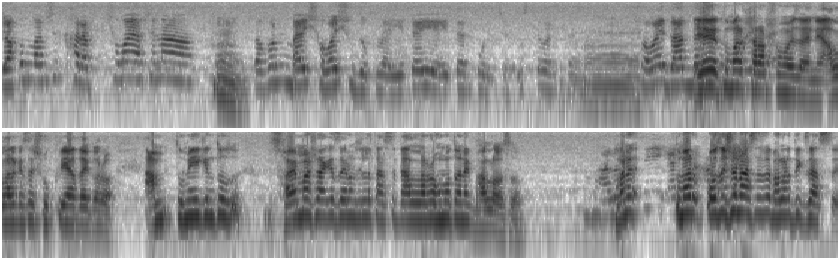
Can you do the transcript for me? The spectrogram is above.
যখন মানুষের খারাপ সময় আসে না তখন ভাই সবাই সুযোগ এটাই এটার পরিচয় বুঝতে। সবাই এ তোমার খারাপ সময় যায়নি আল্লাহর কাছে শুক্রিয়া আদায় করো। আমি তুমি কিন্তু ছয় মাস আগে যেরকম ছিল তার সাথে আল্লাহর রহমত অনেক ভালো আছো। মানে তোমার পজিশন আছে যে ভালোর দিক যাচ্ছে?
